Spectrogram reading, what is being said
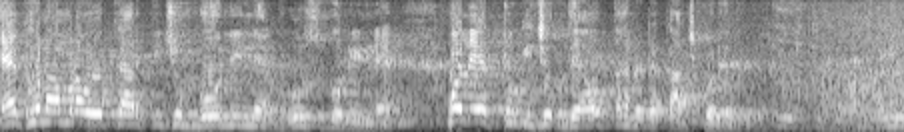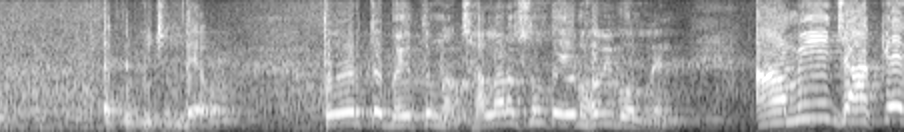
এখন আমরা ওকে আর কিছু বলি না, ঘুষ বলি না। বলি, একটু কিছু দেও, তাহলে এটা কাজ করে দেবে। একটু কিছু দেও। তোর তো বেতন আছে। আল্লাহ রসুল তো এইভাবেই বললেন, আমি যাকে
